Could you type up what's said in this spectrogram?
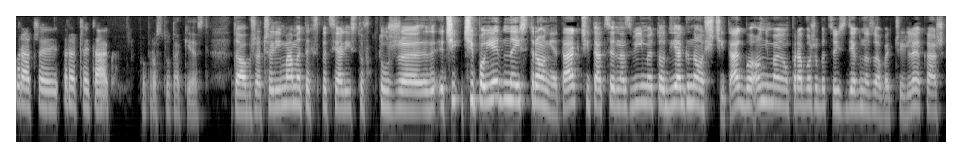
raczej, raczej tak. Po prostu tak jest. Dobrze, czyli mamy tych specjalistów, którzy, ci, ci po jednej stronie, tak, ci tacy nazwijmy to diagności, tak, bo oni mają prawo, żeby coś zdiagnozować, czyli lekarz,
